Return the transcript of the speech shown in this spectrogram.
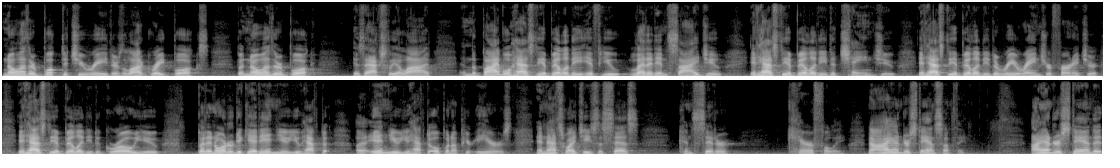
No other book that you read, there's a lot of great books, but no other book is actually alive. And the Bible has the ability, if you let it inside you, it has the ability to change you. It has the ability to rearrange your furniture. It has the ability to grow you. But in order to get in you, you have to uh, in you, you have to open up your ears. And that's why Jesus says, consider carefully. Now, I understand something. I understand that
